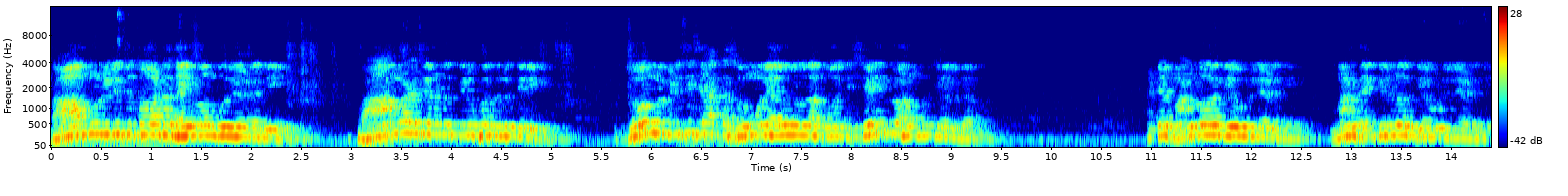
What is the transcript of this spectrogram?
తాము నిలుచు తోట దైవం లేడని పామర జనుడు తిరుపతులు తిరిగి జోము విడిసి చేత సొమ్ములు ఎల్లా పోసి శని గృహము చేరుగాము. అంటే మనలో దేవుడు లేడని మన దగ్గరలో దేవుడు లేడని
